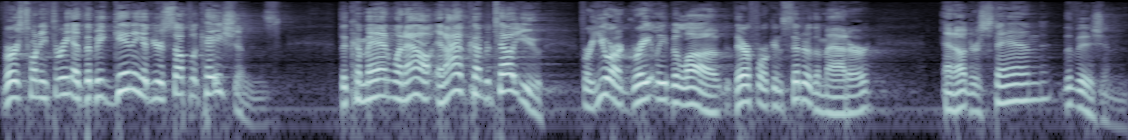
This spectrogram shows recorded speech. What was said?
Verse 23 At the beginning of your supplications, the command went out, and I have come to tell you, for you are greatly beloved. Therefore, consider the matter and understand the vision.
